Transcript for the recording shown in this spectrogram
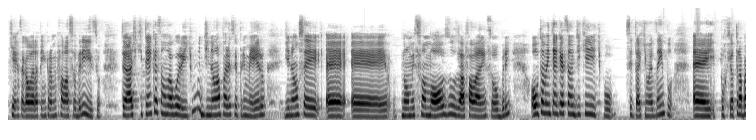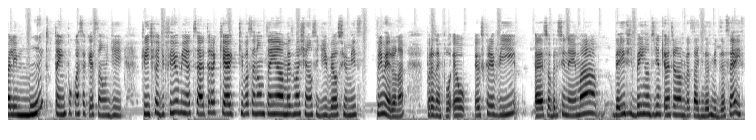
que essa galera tem para me falar sobre isso. Então eu acho que tem a questão do algoritmo, de não aparecer primeiro, de não ser é, é, nomes famosos a falarem sobre. Ou também tem a questão de que, tipo, citar aqui um exemplo, é, porque eu trabalhei muito tempo com essa questão de crítica de filme, etc., que é que você não tem a mesma chance de ver os filmes primeiro, né? Por exemplo, eu, eu escrevi é, sobre cinema desde bem antes de eu entrar na universidade em 2016,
